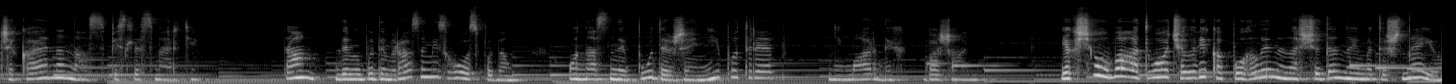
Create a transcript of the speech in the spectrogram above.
чекає на нас після смерті. Там, де ми будемо разом із Господом, у нас не буде вже ні потреб, ні марних бажань. Якщо увага твого чоловіка поглинена щоденною метушнею,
